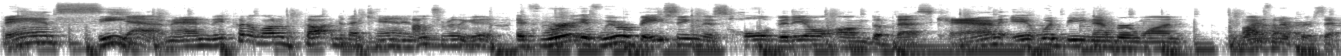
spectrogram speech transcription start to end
fancy. Yeah, man, they put a lot of thought into that can. It looks really good. If we're if we were basing this whole video on the best can, it would be number one. 100%.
